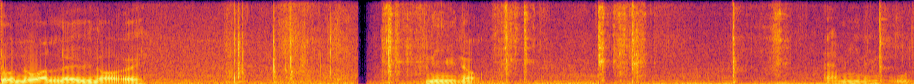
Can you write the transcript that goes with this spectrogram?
ตัวอ้วนเลยพี่น้องเอ้ย นี่พี่น้องตามีได้อุ้ย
